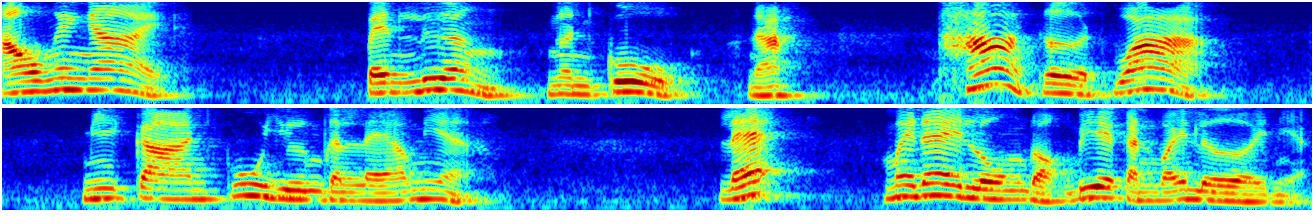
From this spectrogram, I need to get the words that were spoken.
เอาง่ายๆ เป็นเรื่องเงินกู้นะ ถ้าเกิดว่ามีการกู้ยืมกันแล้วเนี่ย และไม่ได้ลงดอกเบี้ยกันไว้เลยเนี่ย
